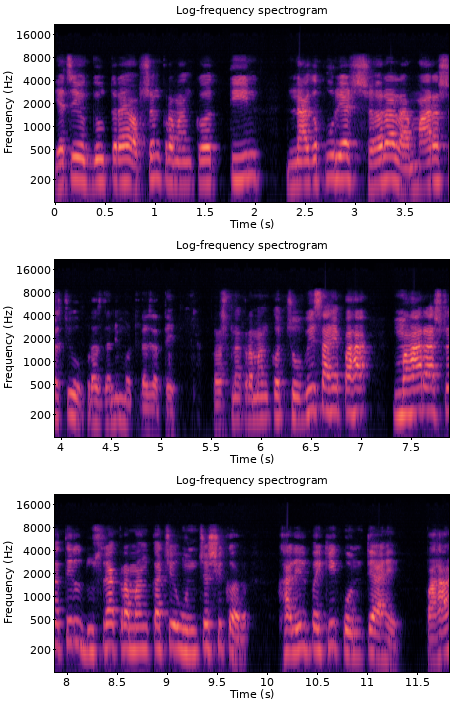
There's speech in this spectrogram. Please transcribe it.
याचे योग्य उत्तर आहे. ऑप्शन क्रमांक तीन नागपूर या शहराला महाराष्ट्राची उपराजधानी म्हटलं जाते. प्रश्न क्रमांक चोवीस आहे पहा. महाराष्ट्रातील दुसऱ्या क्रमांकाचे उंच शिखर खालीलपैकी कोणते आहे? पहा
